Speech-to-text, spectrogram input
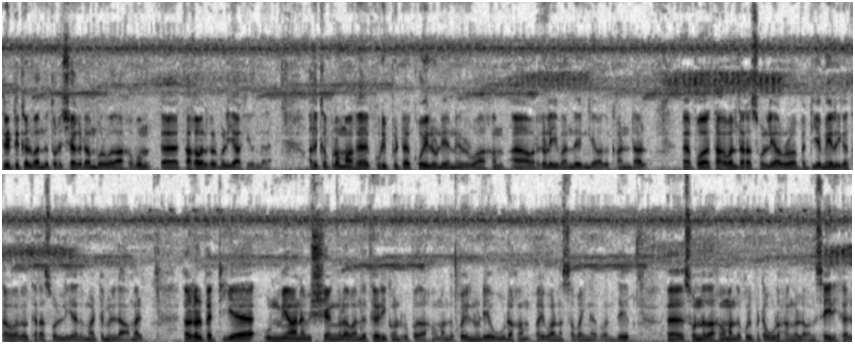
திருட்டுக்கள் வந்து தொடர்ச்சியாக இடம்பெறுவதாகவும் தகவல்கள் வெளியாகி இருந்தன அதுக்கப்புறமாக குறிப்பிட்ட கோயிலுடைய நிர்வாகம் அவர்களை வந்து எங்கேயாவது கண்டால் இப்போ தகவல் தர சொல்லி அவர்களை பற்றிய மேலதிக தகவல்கள் தர சொல்லி அது மட்டும் இல்லாமல் அவர்கள் பற்றிய உண்மையான விஷயங்களை வந்து தேடிக்கொண்டிருப்பதாகவும் அந்த கோயிலினுடைய ஊடகம் பரிபாலன சபையினர் வந்து சொன்னதாகவும் அந்த குறிப்பிட்ட ஊடகங்களில் வந்து செய்திகள்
